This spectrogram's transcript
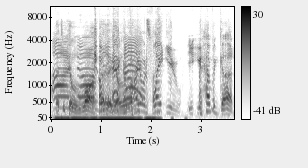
That took Oh, a no! long- Come that took a back, I'm long trying inflate you. You, you have a gun.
